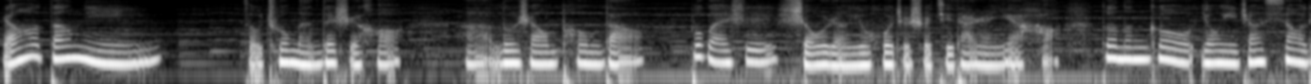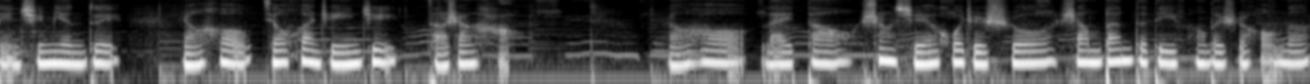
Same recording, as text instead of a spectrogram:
然后当你走出门的时候，啊，路上碰到不管是熟人又或者说其他人也好，都能够用一张笑脸去面对，然后交换着一句早上好。然后来到上学或者说上班的地方的时候呢，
